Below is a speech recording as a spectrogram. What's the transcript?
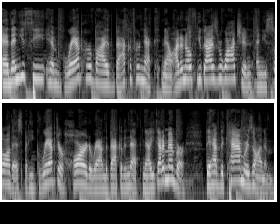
And then you see him grab her by the back of her neck. Now, I don't know if you guys were watching and you saw this, but he grabbed her hard around the back of the neck. Now, you got to remember, they have the cameras on him.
